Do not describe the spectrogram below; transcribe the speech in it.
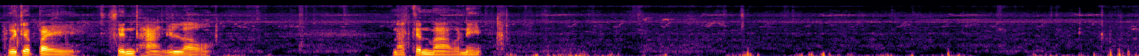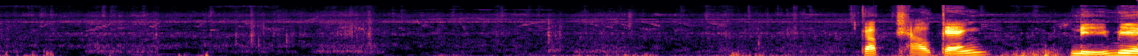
เพื่อจะไปเส้นทางที่เรา นัดกันมาวันนี้กับชาวแก๊ง หนีเมีย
